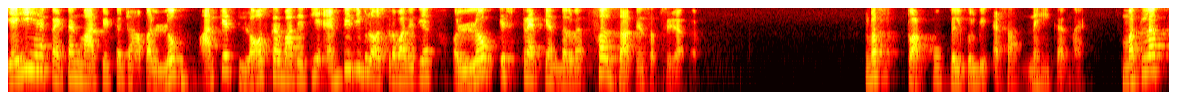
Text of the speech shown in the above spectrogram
यही है पैटर्न मार्केट का, जहाँ पर लोग मार्केट लॉस करवा देती है एमटीजी भी लॉस करवा देती है, और लोग इस ट्रैप के अंदर में फंस जाते हैं सबसे ज़्यादा। बस तो आपको बिल्कुल भी ऐसा नहीं करना है। मतलब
